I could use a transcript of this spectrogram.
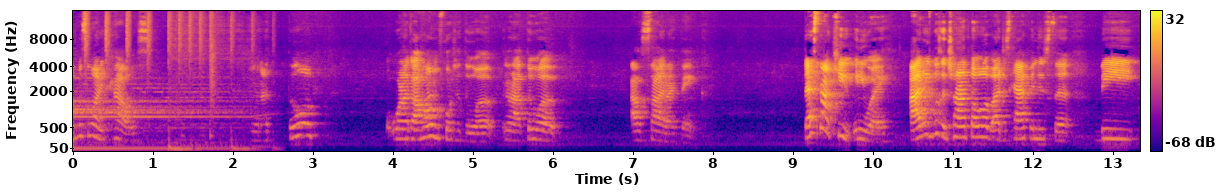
In somebody's house. When I threw up, when I got home, of course I threw up, and I threw up outside. I think that's not cute. Anyway, I wasn't trying to throw up. I just happened just to be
